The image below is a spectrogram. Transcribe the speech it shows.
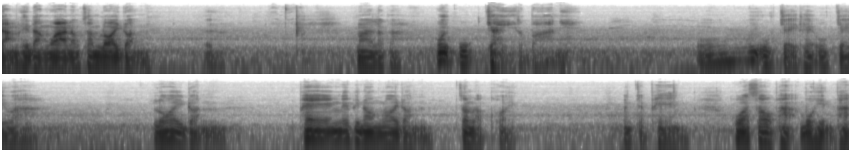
ดังให้ดังว่าน้ำซ้ำร้อยดอนเออมาแล้วก็โอ้ยอุกใจละบาดนี่โอ้ยอุกใจแท้อุกใจว่าร้อยดอน แพงเลยพี่น้องร้อยดอนสำหรับคอย มันจะแพงเพราะว่าเศร้าพระโบเห็นพระ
